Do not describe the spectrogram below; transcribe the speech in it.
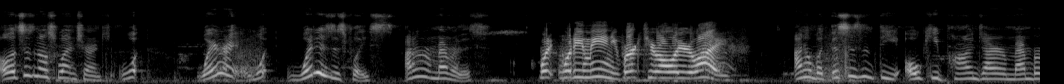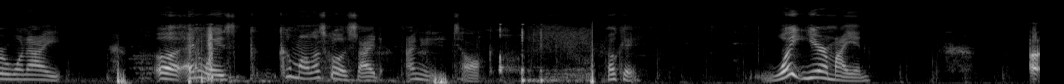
oh, it says no sweat insurance. What? Where? What? What is this place? I don't remember this. What What do you mean? You've worked here all your life. I know, but this isn't the Okie Pines I remember when I. Uh, anyways, c- come on, let's go outside. I need to talk. Okay. What year am I in? Uh,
